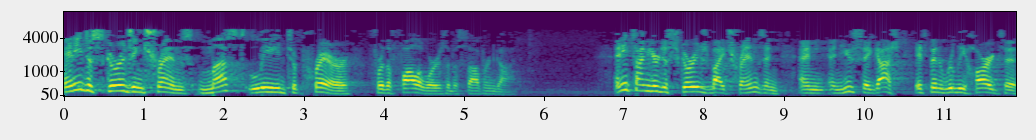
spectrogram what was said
Any discouraging trends must lead to prayer for the followers of a sovereign God. Anytime you're discouraged by trends and, and, and you say, gosh, it's been really hard to,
